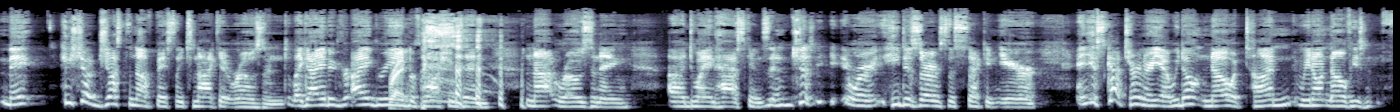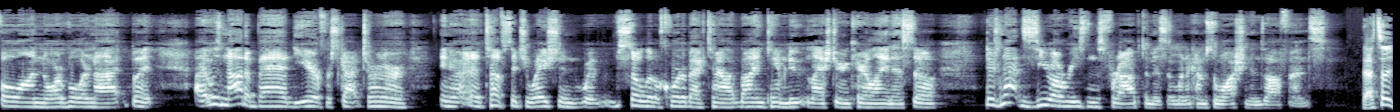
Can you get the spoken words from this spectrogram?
may, he showed just enough basically to not get Rosened. Like I agree, I agree right. with Washington not Rosening uh, Dwayne Haskins, and just where he deserves the second year. And Scott Turner, yeah, we don't know a ton. We don't know if he's full on Norval or not, but uh, it was not a bad year for Scott Turner in a, in a, tough situation with so little quarterback talent buying Cam Newton last year in Carolina. So there's not zero reasons for optimism when it comes to Washington's offense. That's a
